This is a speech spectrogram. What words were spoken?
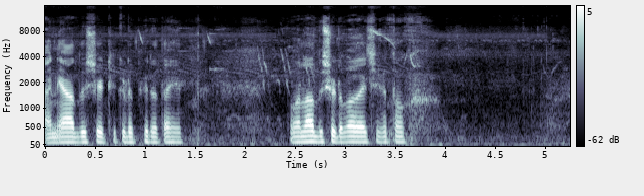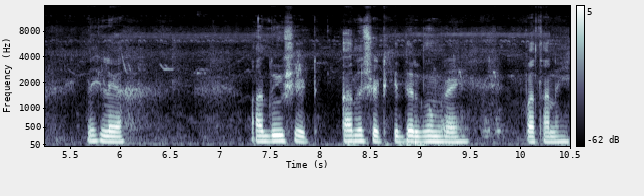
आणि आदू शेठ इकडे फिरत आहेत. तुम्हाला आदू शेठ बघायचे का तो? देखले का? आदू शेठ आदू शेठ किधर घूम रहे पता नाही.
